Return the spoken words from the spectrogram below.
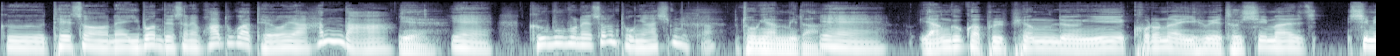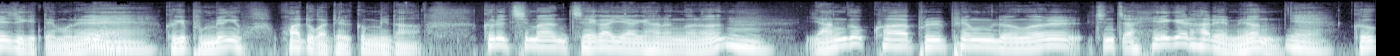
그 대선에 이번 대선에 화두가 되어야 한다. 예. 예. 그 부분에서는 동의하십니까? 동의합니다. 예. 양극화 불평등이 코로나 이후에 더 심하 심해지기 때문에 예. 그게 분명히 화두가 될 겁니다. 그렇지만 제가 이야기하는 거는 음. 양극화 불평등을 진짜 해결하려면 예. 그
